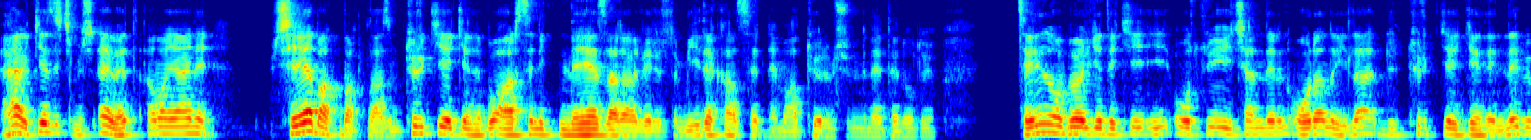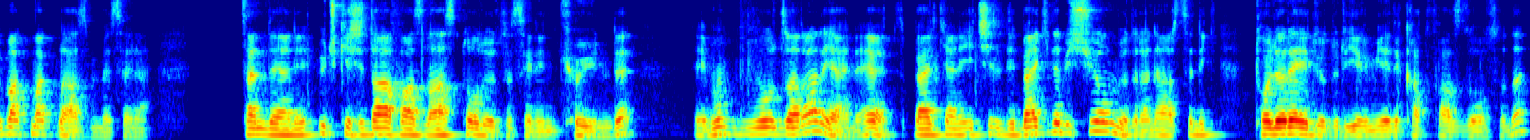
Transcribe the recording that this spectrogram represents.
Herkes içmiş. Evet ama yani şeye bakmak lazım. Türkiye geneli bu arsenik neye zarar veriyorsa mide kanserine mi atıyorum şimdi neden oluyor? Senin o bölgedeki o suyu içenlerin oranıyla Türkiye geneline bir bakmak lazım mesela. Sen de yani 3 kişi daha fazla hasta oluyorsa senin köyünde e bu, bu zarar yani. Evet. Belki hani içildi. Belki de bir şey olmuyordur. Hani arsenik tolere ediyordur 27 kat fazla olsa da.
